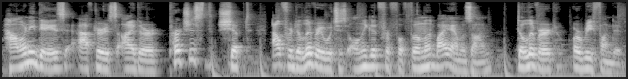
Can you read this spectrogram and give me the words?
how many days after it's either purchased, shipped, out for delivery, which is only good for fulfillment by Amazon, delivered, or refunded.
